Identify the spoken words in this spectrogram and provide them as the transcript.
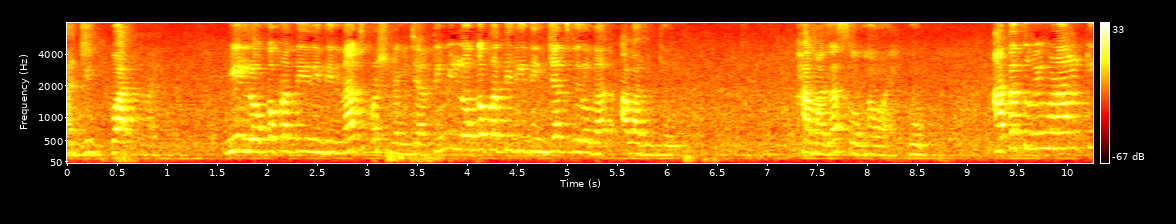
अजिबात नाही. मी लोकप्रतिनिधींनाच प्रश्न विचारते मी लोकप्रतिनिधींच्याच विरोधात आवाज उठवतो. हा माझा स्वभाव आहे हो. आता तुम्ही म्हणाल की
